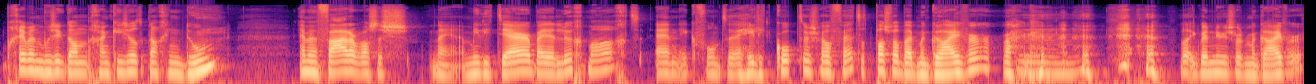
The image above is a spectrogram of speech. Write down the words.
een gegeven moment moest ik dan gaan kiezen wat ik dan ging doen. En mijn vader was dus nou ja, militair bij de luchtmacht. En ik vond de helikopters wel vet. Dat past wel bij MacGyver. Waar Mm. Ik ben nu een soort MacGyver.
